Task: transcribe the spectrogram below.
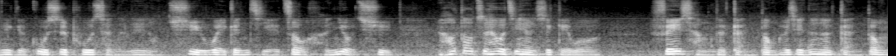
那个故事铺陈的那种趣味跟节奏很有趣，然后到最后竟然是给我非常的感动，而且那个感动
